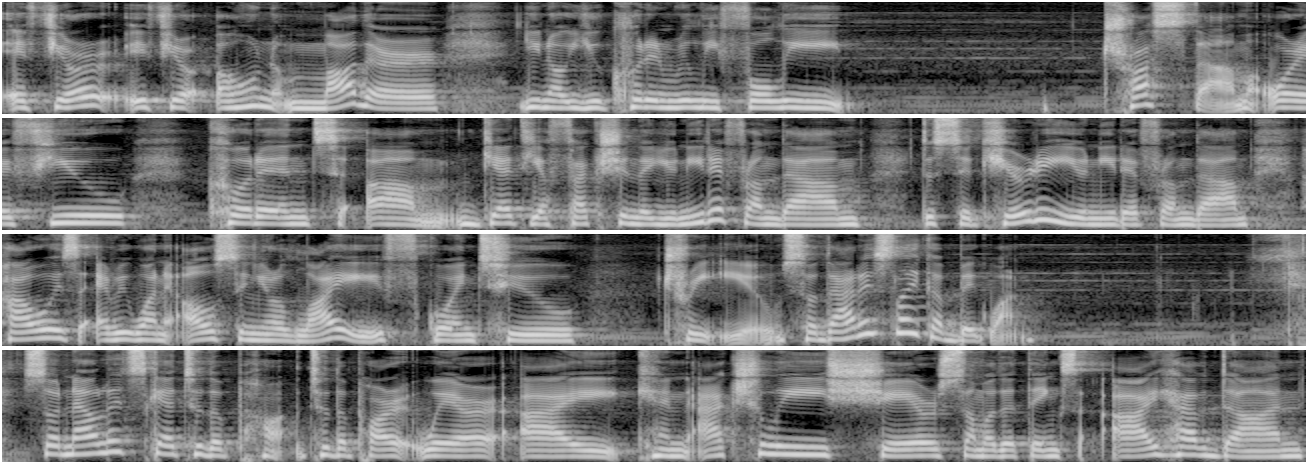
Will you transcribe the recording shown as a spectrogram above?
if you're if your own mother you know you couldn't really fully trust them or if you couldn't um, get the affection that you needed from them the security you needed from them how is everyone else in your life going to treat you? So that is like a big one. So now let's get to the to the part where I can actually share some of the things I have done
